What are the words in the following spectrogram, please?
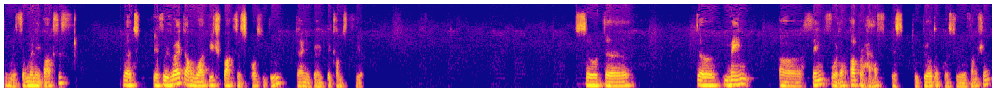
with so many boxes. But if we write down what each box is supposed to do, then it becomes clear. So the, the main uh, thing for the upper half is to build a posterior function,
